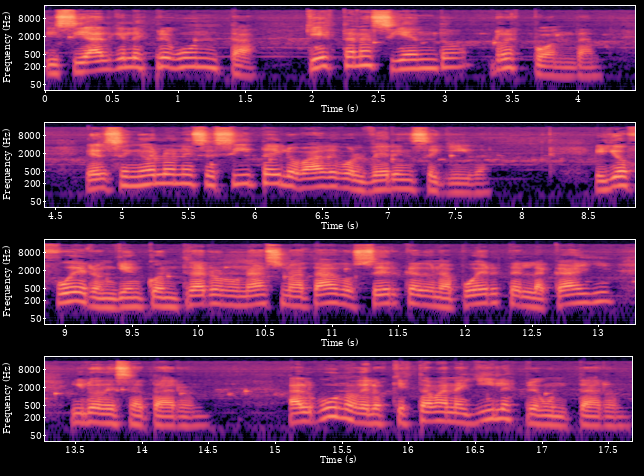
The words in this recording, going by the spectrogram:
y si alguien les pregunta, ¿qué están haciendo? respondan, el Señor lo necesita y lo va a devolver enseguida. Ellos fueron y encontraron un asno atado cerca de una puerta en la calle y lo desataron. Algunos de los que estaban allí les preguntaron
